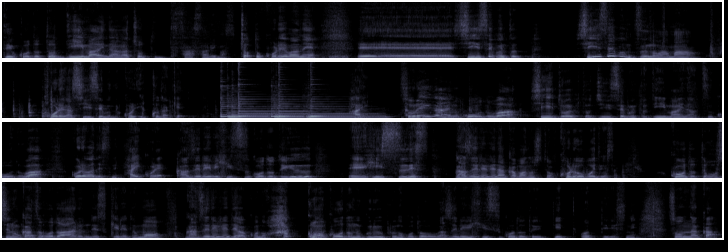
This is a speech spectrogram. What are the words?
ていうコードと d マイナーがちょっと足されます。ちょっとこれはね、えー、C7 と C7 っていうのはまあこれが C7 でこれ1個だけ。はい。それ以外のコードは C と F と G7 と d マイナー2コードはこれはですねはいこれガズレレ必須コードという、えー必須です。ガズレレ仲間の人はこれを覚えてください。コードって星の数ほどあるんですけれどもガズレレではこの8個のコードのグループのことをガズレレ必須コードと言っておってですねその中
